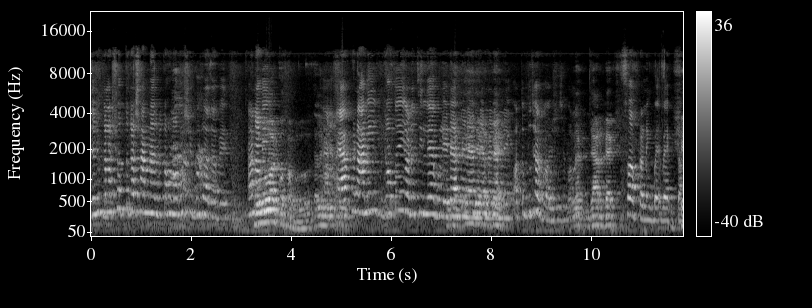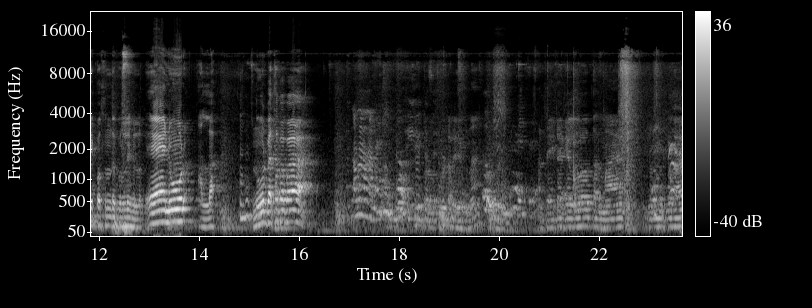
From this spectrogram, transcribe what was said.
যেদিন কালা সত্যটা সামনে আসবে তখন অবশ্যই বোঝা যাবে। কারণ আমি কথা বলো এখন আমি যতই অনেক চিল্লে বলি এটা আপনি আপনি আপনি আপনি অত বুঝার বয়স হয়েছে বলে। যার ব্যাগ সফট অনেক ব্যাগটা সে পছন্দ করলে হলো। এ নূর আল্লাহ। নূর ব্যথা না না না, উল্টা হয়ে না? আচ্ছা এটা গেল তার মায়ের জন্য উপহার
